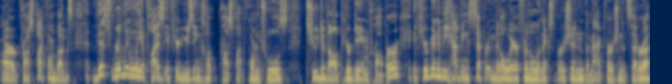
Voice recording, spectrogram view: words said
are cross platform bugs. This really only applies if you're using cross platform tools to develop your game proper. If you're going to be having separate middleware for the Linux version, the Mac version, etc.,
